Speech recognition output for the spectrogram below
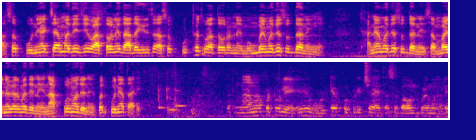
असं पुण्याच्या मध्ये जे वातावरण आहे दादागिरीचं असं कुठंच वातावरण नाही. मुंबईमध्ये सुद्धा नाही आहे. ठाण्यामध्ये सुद्धा नाही. संभाजीनगरमध्ये नाही. नागपूरमध्ये नाही. पण पुण्यात आहे. नाना पटोले हे उलट्या खोपडीचे आहेत असं बावनकुळे म्हणाले.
